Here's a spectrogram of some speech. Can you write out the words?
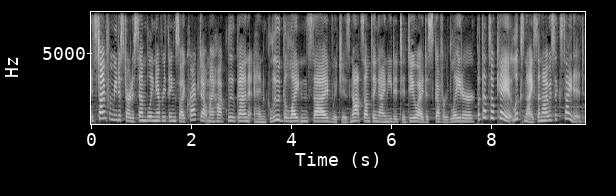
It's time for me to start assembling everything, so I cracked out my hot glue gun and glued the light inside, which is not something I needed to do. I discovered later, but that's okay, it looks nice and I was excited.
